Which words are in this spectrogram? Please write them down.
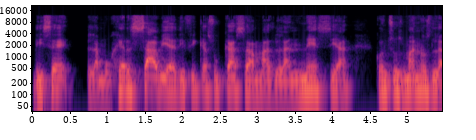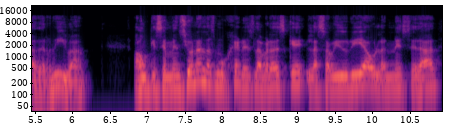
dice, la mujer sabia edifica su casa, mas la necia con sus manos la derriba aunque se mencionan las mujeres, la verdad es que la sabiduría o la necedad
